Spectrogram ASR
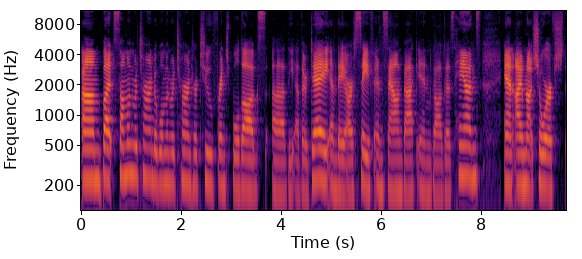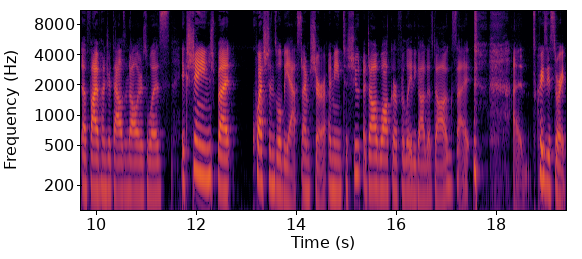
Um, but someone returned, a woman returned her two French bulldogs uh, the other day, and they are safe and sound back in Gaga's hands. And I'm not sure if uh, $500,000 was exchanged, but questions will be asked, I'm sure. I mean, to shoot a dog walker for Lady Gaga's dogs, I, it's crazy story.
